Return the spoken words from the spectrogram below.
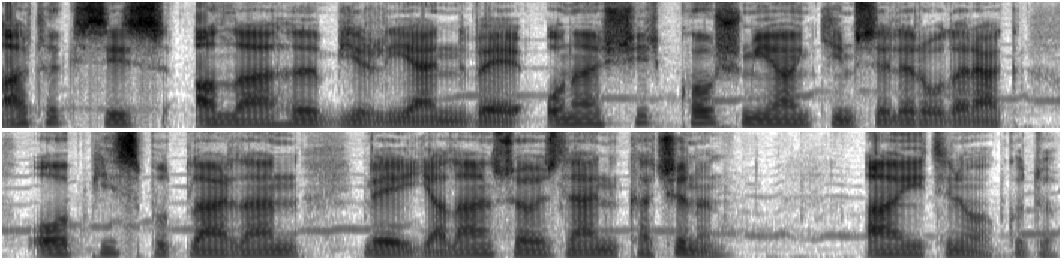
artık siz Allah'ı birleyen ve ona şirk koşmayan kimseler olarak o pis putlardan ve yalan sözden kaçının ayetini okudu.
